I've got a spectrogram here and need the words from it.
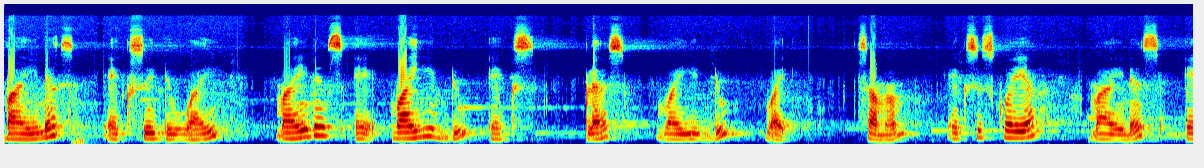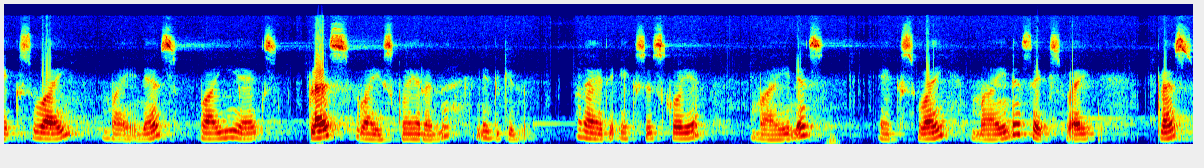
minus X into Y minus A Y into X plus Y into Y സമം X square minus X Y minus Y X plus Y square എന്ന് ലഭിക്കുന്നു. അതായത് X square minus X Y minus X Y plus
